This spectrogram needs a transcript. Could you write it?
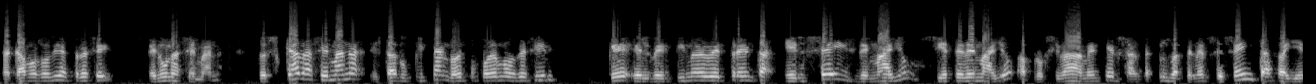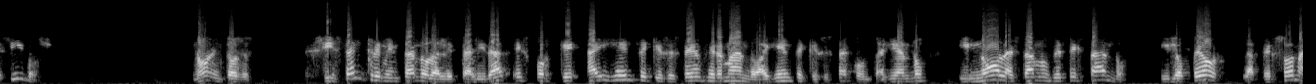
Sacamos los días 13 en una semana. Entonces, cada semana está duplicando. Esto podemos decir que el 29-30, el 6 de mayo, 7 de mayo aproximadamente, Santa Cruz va a tener 60 fallecidos. ¿No? Entonces, si está incrementando la letalidad es porque hay gente que se está enfermando, hay gente que se está contagiando y no la estamos detectando. Y lo peor, la persona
